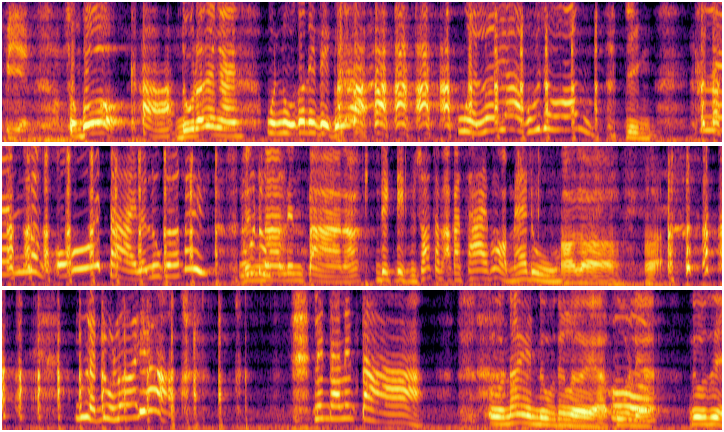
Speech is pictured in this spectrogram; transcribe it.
เปลี่ยนคชมพู่ขาดูแล้วยังไง เหมือนหนูตอนเด็กๆเลยอะ เหมือนเลยอะคุณผู้ชมจริง ทะเลนแบบ โอ๊ย ตายแล้วลูกเอ้ยเล่นหน้าเล่นตานะเด็กๆหนูชอบทำอากาซ่าให้พ่อกับแม่ดูเอาเหรอเออเหมือนหนูเลยอะเล่นหน้าเล่นตา เออน่าเอ็นดูจังเลยอะคู่เนี้ยดูสิ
